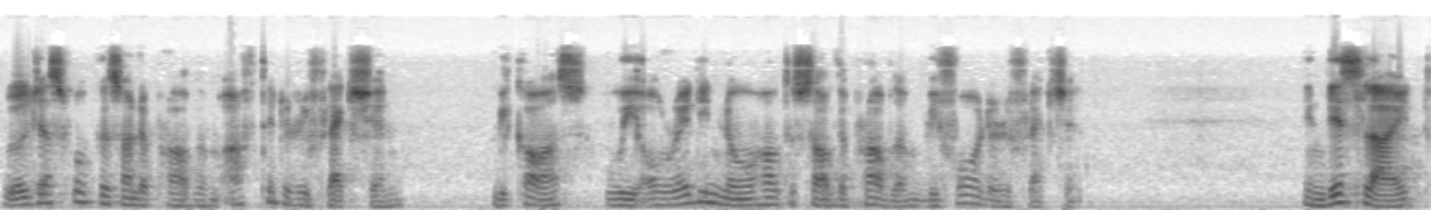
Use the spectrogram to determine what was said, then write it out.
we'll just focus on the problem after the reflection because we already know how to solve the problem before the reflection. In this slide,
